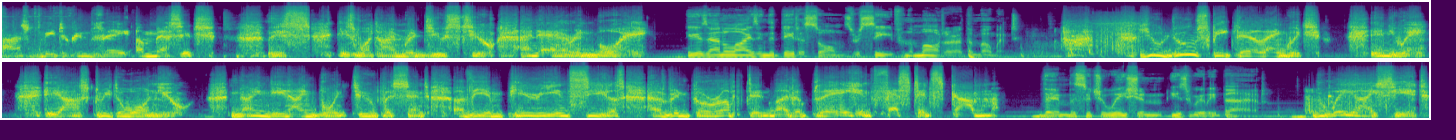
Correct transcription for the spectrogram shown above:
Asked me to convey a message. This is what I'm reduced to, an errand boy. He is analyzing the data songs received from the martyr at the moment. Ha! You do speak their language. Anyway, he asked me to warn you. 99.2% of the Empyrean seals have been corrupted by the plague-infested scum. Then the situation is really bad. The way I see it,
